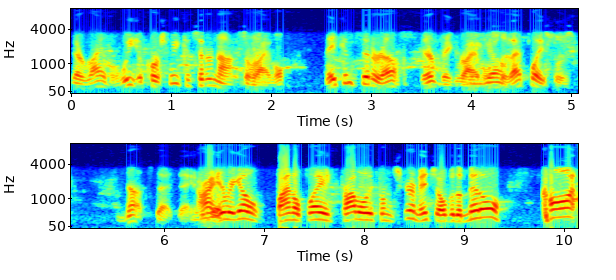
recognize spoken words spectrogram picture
their rival. We, of course, we consider Knox a rival. They consider us their big rival. So that place was nuts that day. All right, here we go. Final play, probably from scrimmage, over the middle, caught,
